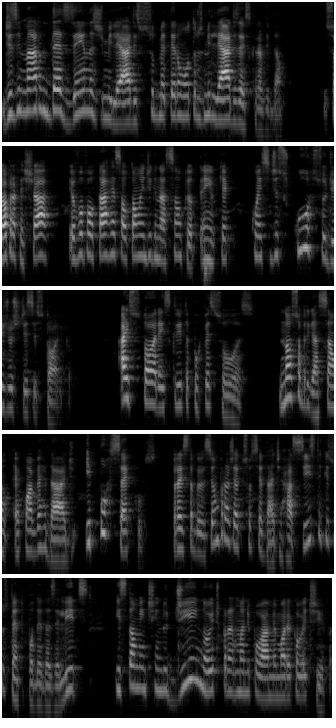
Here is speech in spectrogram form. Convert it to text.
Dizimaram dezenas de milhares e submeteram outros milhares à escravidão. E só para fechar, eu vou voltar a ressaltar uma indignação que eu tenho, que é com esse discurso de justiça histórica. A história é escrita por pessoas. Nossa obrigação é com a verdade e por séculos, para estabelecer um projeto de sociedade racista que sustenta o poder das elites, estão mentindo dia e noite para manipular a memória coletiva.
